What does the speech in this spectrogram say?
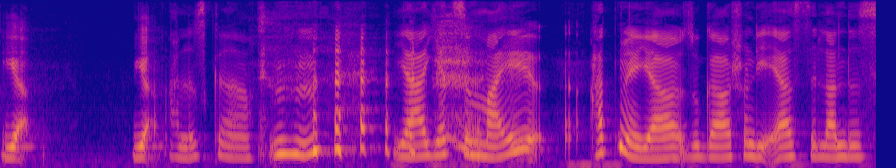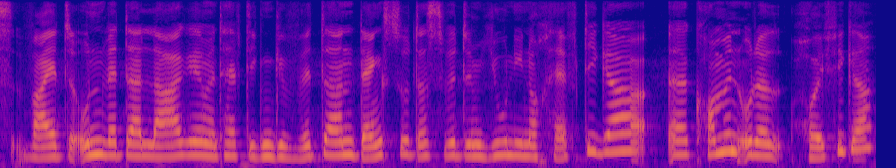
Ja. Ja. Alles klar. Mhm. ja, jetzt im Mai hatten wir ja sogar schon die erste landesweite Unwetterlage mit heftigen Gewittern. Denkst du, das wird im Juni noch heftiger äh, kommen oder häufiger?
